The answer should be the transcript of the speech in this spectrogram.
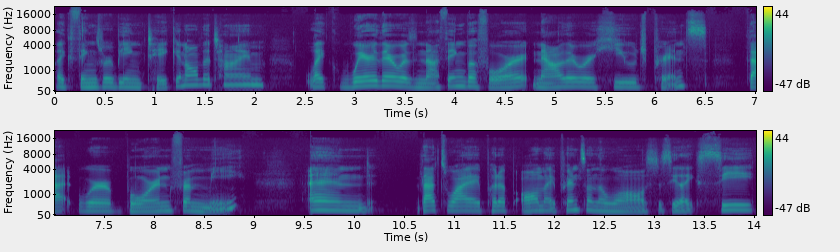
like things were being taken all the time. Like where there was nothing before, now there were huge prints that were born from me. And that's why I put up all my prints on the walls to see, like, see,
